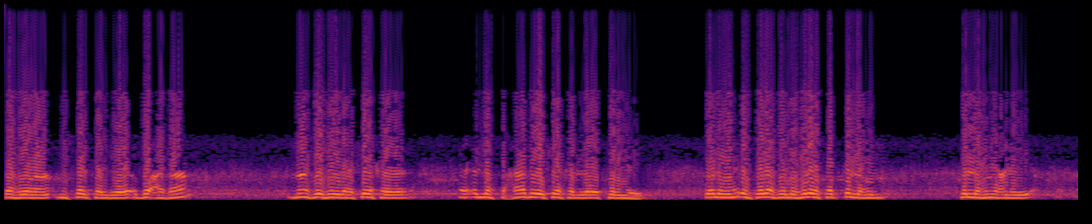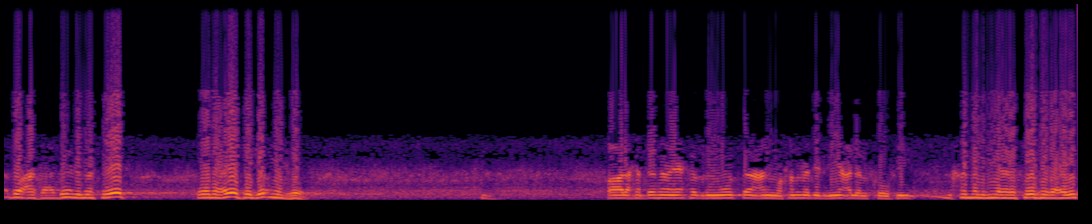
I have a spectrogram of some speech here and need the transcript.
فهو مسلسل بضعفاء ما فيه إلا شيخ إلا الصحابي وشيخ الترمذي. والثلاثة اللي في الوسط كلهم كلهم يعني ضعفاء بين متروك وضعيف ومجهول قال حدثنا يحيى بن موسى عن محمد بن يعلى الكوفي. محمد بن يعلى الكوفي ضعيف.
